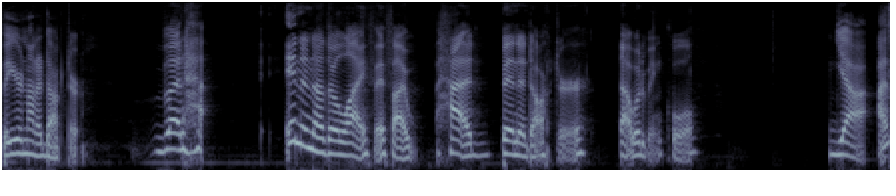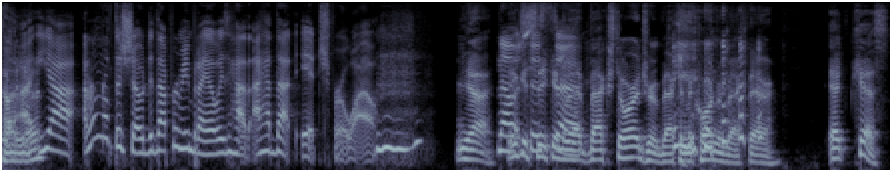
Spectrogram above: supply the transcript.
But you're not a doctor. But ha- in another life, if I had been a doctor, that would have been cool. Yeah, I, thought, I yeah. I don't know if the show did that for me, but I always had I had that itch for a while. Yeah. No, you can sneak just, into uh, that back storage room back in the corner back there. At Kiss.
